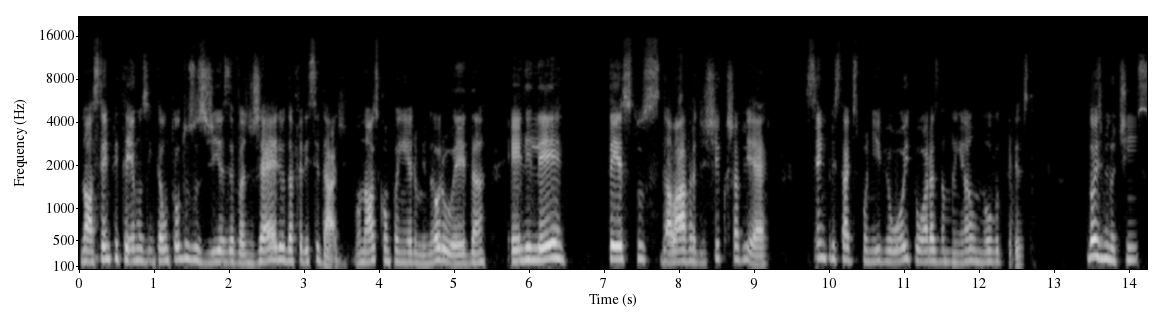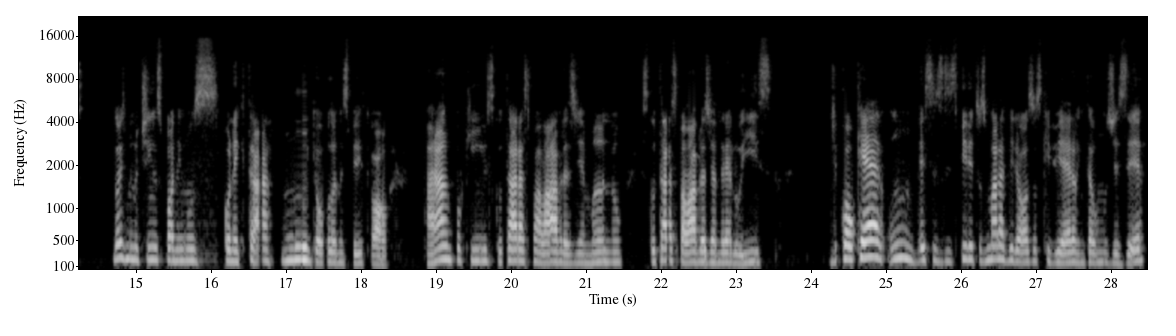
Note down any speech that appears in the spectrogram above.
Nós sempre temos, então, todos os dias, Evangelho da Felicidade. O nosso companheiro Minoru Eda, ele lê textos da Lavra de Chico Xavier. Sempre está disponível, 8 horas da manhã, um novo texto. Dois minutinhos, dois minutinhos podem nos conectar muito ao plano espiritual. Parar um pouquinho, escutar as palavras de Emmanuel, escutar as palavras de André Luiz, de qualquer um desses espíritos maravilhosos que vieram então nos dizer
